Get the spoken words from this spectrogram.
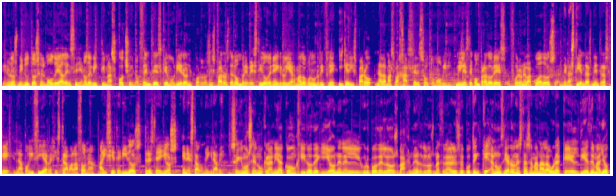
En unos minutos, el molde Allen se llenó de víctimas, ocho inocentes que murieron por los disparos del hombre vestido de negro y armado con un rifle y que disparó nada más bajarse de su automóvil. Miles de compradores fueron evacuados de las tiendas mientras que la policía registraba la zona. Hay siete heridos, tres de ellos en estado muy grave. Seguimos en Ucrania con giro de guion en el grupo de los Wagner, los mercenarios de Putin, que anunciaron esta semana, Laura, que el 10 de mayo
